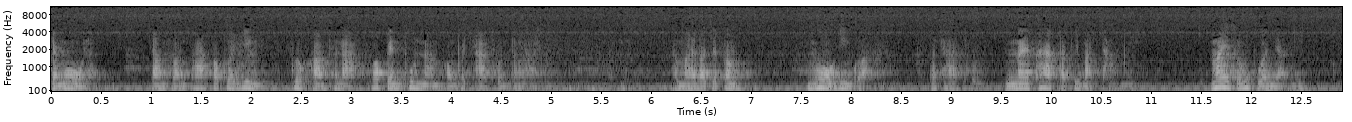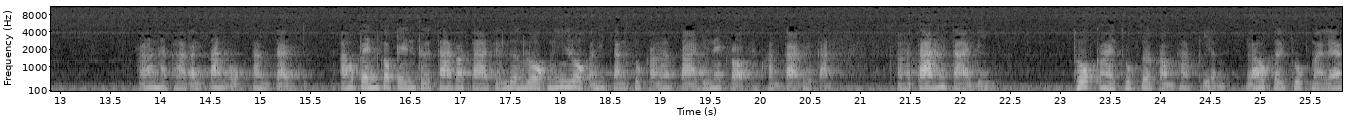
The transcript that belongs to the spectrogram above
จะโง่ล่ะ สั่งสอนพระก็เพื่อยิ่งเพื่อความฉลาด เพราะเป็นผู้นำของประชาชนทั้งหลายทำไมเราจะต้องโง่ยิ่งกว่าประชาชนในภาคปฏิบัติธรรมนี้ ไม่สมควรอย่างนี้ อาให้พากันตั้งอกตั้งใจ เอาเป็นก็เป็นเถิดตายก็ตายเถิดเรื่องโลกนี้โลกอันนี้จังทุกขังตาอยู่ในกรอบแห่งความตายด้วยกันตายให้ตายดี ทุกข์ให้ทุกข์ด้วยความภาคเพียรเราเคยทุกข์มาแล้ว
